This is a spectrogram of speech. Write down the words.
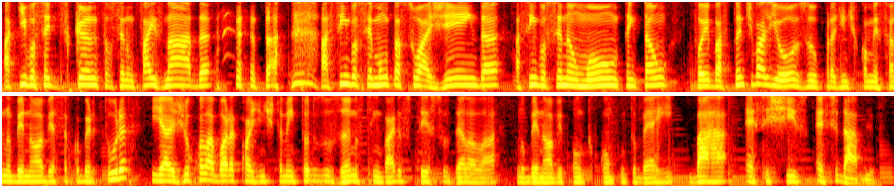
aqui você descansa, você não faz nada, tá? Assim você monta a sua agenda, assim você não monta. Então, foi bastante valioso pra gente começar no B9 essa cobertura. E a Ju colabora com a gente também todos os anos, tem vários textos dela lá no b9.com.br barra SXSW.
